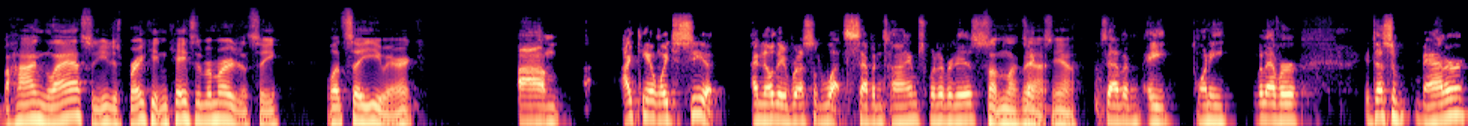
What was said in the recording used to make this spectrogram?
behind glass and you just break it in case of emergency. What say you, Eric? Um, I can't wait to see it. I know they've wrestled what seven times, whatever it is, something like Six, that. Yeah, seven, eight, twenty, whatever. It doesn't matter.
